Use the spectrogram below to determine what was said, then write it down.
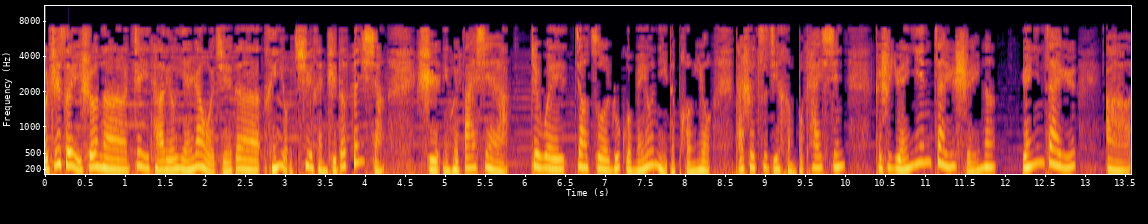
我之所以说呢，这一条留言让我觉得很有趣、很值得分享，是你会发现啊，这位叫做如果没有你的朋友，他说自己很不开心，可是原因在于谁呢？原因在于啊，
